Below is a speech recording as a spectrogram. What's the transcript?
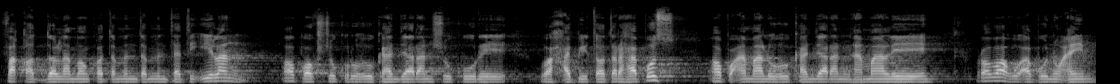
faqad dola mongko teman-teman tadi ilang opo syukruhu ganjaran syukure wa habito terhapus opo amaluhu ganjaran ngamale rawahu Abu Nuaim.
